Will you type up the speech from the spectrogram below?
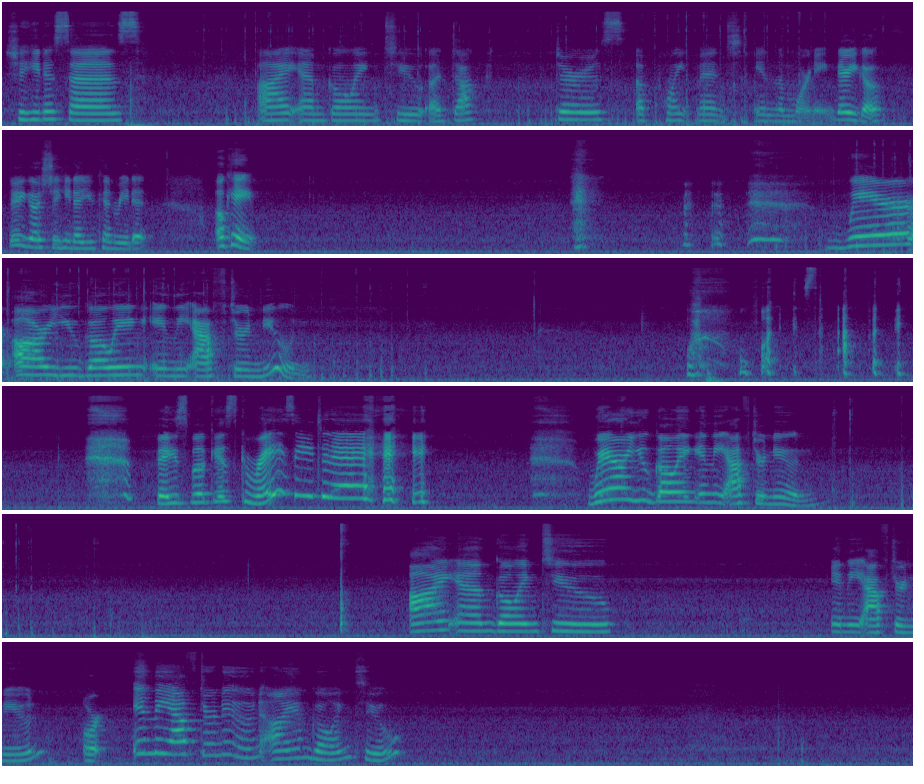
Shahida says, I am going to a doctor's appointment in the morning. There you go. There you go, Shahida. You can read it. Okay. Where are you going in the afternoon? what is happening? Facebook is crazy today. Where are you going in the afternoon? I am going to in the afternoon or in the afternoon I am going to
